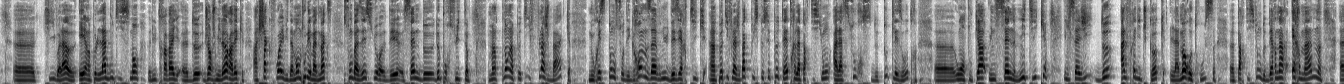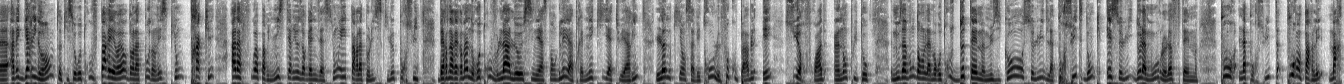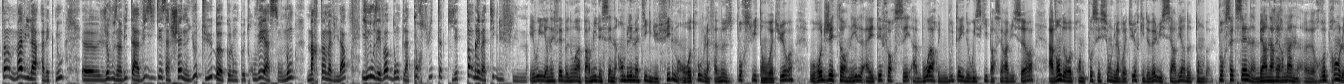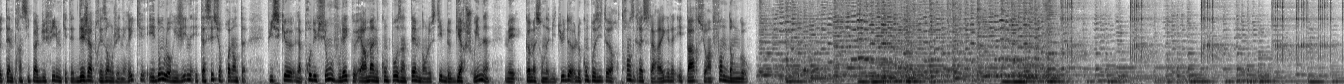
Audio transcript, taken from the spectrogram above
qui voilà est un peu l'aboutissement du travail de George Miller avec à chaque fois évidemment tous les Mad Max sont basés sur des scènes de, de poursuite. Maintenant un petit flashback, nous restons sur des grandes avenues désertiques. Un petit flashback puisque c'est peut-être la partition à la source de toutes les autres, euh, ou en tout cas une scène mythique. Il s'agit de Alfred Hitchcock, La mort aux trousses, euh, partition de Bernard Herrmann, euh, avec Gary Grant qui se retrouve par erreur dans la peau d'un espion traqué à la fois par une mystérieuse organisation et par la police qui le poursuit. Bernard Herrmann retrouve là le cinéaste anglais après Mais qui a tué Harry, l'homme qui en savait trop, le faux coupable et Sueur froide un an plus tôt. Nous avons dans La mort aux trousses deux thèmes musicaux, celui de la poursuite donc et celui de l'amour, le love theme. Pour la poursuite, pour en parler, Martin Mavila avec nous. Euh, je vous invite à visiter sa chaîne YouTube que l'on peut trouver à son nom, Martin Mavila. Il nous évoque donc la poursuite qui est emblématique du film. Et oui, en effet, Benoît, parmi les scènes emblématiques du film, on retrouve la fameuse poursuite en voiture où Roger Thornhill a été forcé à boire une bouteille de whisky par ses ravisseurs avant de reprendre possession de la voiture qui devait lui servir de tombe. Pour cette scène, Bernard Herrmann euh, reprend le thème principal du film qui était déjà présent au générique et dont l'origine est assez surprenante puisque la production voulait que Herrmann compose un thème dans le style de Gershwin, mais comme à son habitude, le compositeur transgresse la règle et part sur un fandango.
